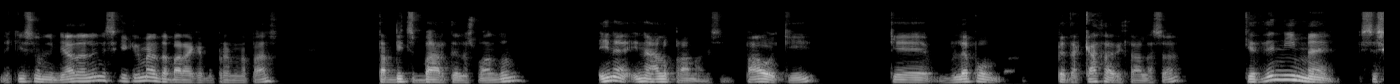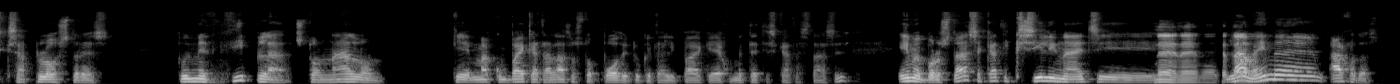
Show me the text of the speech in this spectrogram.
εκεί στην Ολυμπιάδα, αλλά είναι συγκεκριμένα τα μπαράκια που πρέπει να πας. Τα beach bar τέλος πάντων. Είναι, είναι άλλο πράγμα. εσύ. Πάω εκεί και βλέπω πεντακάθαρη θάλασσα και δεν είμαι στις ξαπλώστρες που είμαι δίπλα στον άλλον και με ακουμπάει κατά λάθος το πόδι του και τα λοιπά και έχουμε τέτοιες καταστάσεις. Είμαι μπροστά σε κάτι ξύλινα έτσι... Ναι, ναι, ναι. Λάμε, Κατάλαβα. είμαι άρχοντας.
